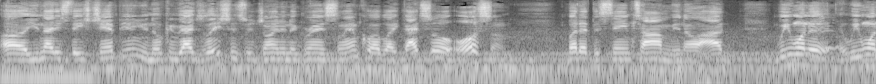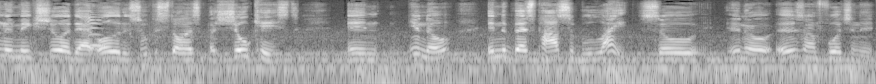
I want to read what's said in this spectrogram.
uh, United States champion. You know, congratulations for joining the Grand Slam Club. Like that's all awesome. But at the same time, you know, I we want to we want to make sure that all of the superstars are showcased in you know in the best possible light. So you know, it's unfortunate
